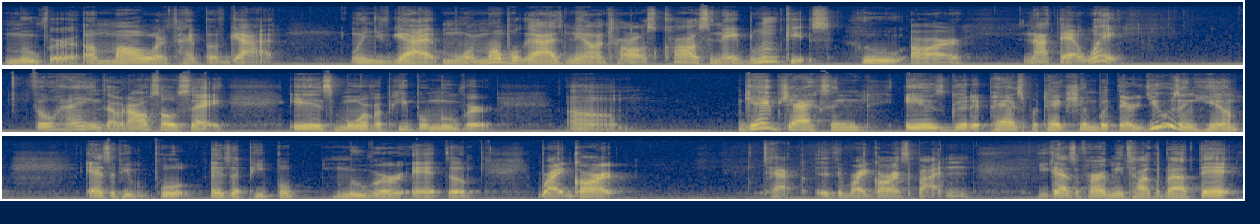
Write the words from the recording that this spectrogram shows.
mover, a mauler type of guy when you've got more mobile guys now, in Charles Carlson, Abe Lucas, who are not that way. Phil Haynes, I would also say, is more of a people mover. Um, Gabe Jackson is good at pass protection, but they're using him as a people pull, as a people mover at the right guard at the right guard spot. And you guys have heard me talk about that.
